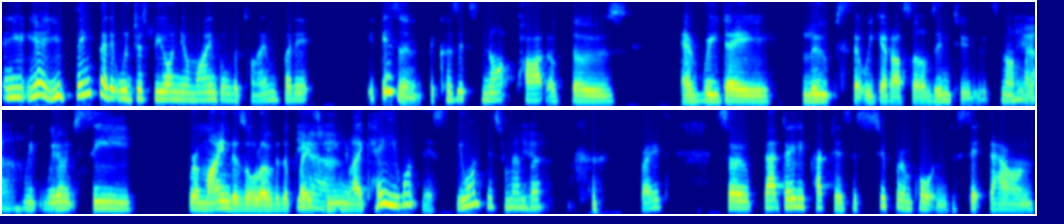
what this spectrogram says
And you, yeah, you'd think that it would just be on your mind all the time, but it it isn't because it's not part of those everyday loops that we get ourselves into. It's not yeah. like we, we don't see reminders all over the place yeah. being like, hey, you want this, you want this, remember? Yeah. right? So that daily practice is super important to sit down,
